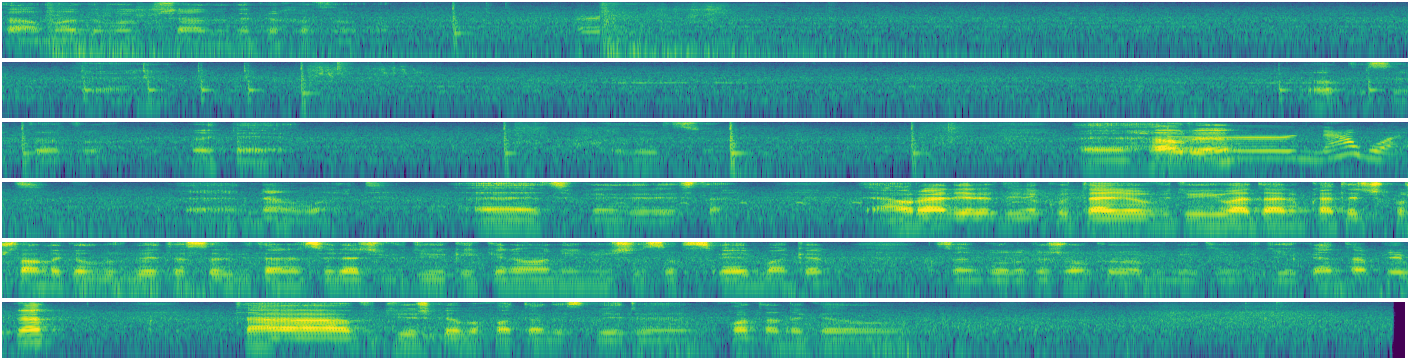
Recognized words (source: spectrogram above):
Tamam, kuşağında. هاورن Er, now what? نو وایت چکەی دەرێستا هاوڕان لێرە دینە کوتایە و یددیو هیوادارم کاتێک خۆشتان لەگەڵ بێتە سەر بیتانە سەلاکی یددیوەکەی کەنەوانی نوێشە سبسکایبمان کرد زەنگۆڵەکە شۆن کردەوە بینێتین یددیوەکانتان پێ بکات تا یددیۆشکە بەخواتان دەست بێرە خواتان لەگەڵ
